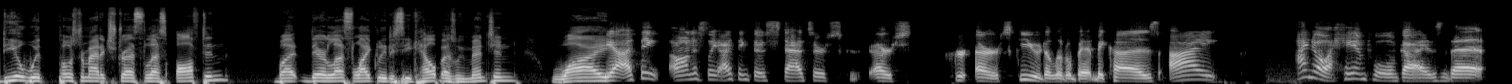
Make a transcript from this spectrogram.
deal with post traumatic stress less often, but they're less likely to seek help, as we mentioned. Why? Yeah, I think honestly, I think those stats are are are skewed a little bit because I I know a handful of guys that,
